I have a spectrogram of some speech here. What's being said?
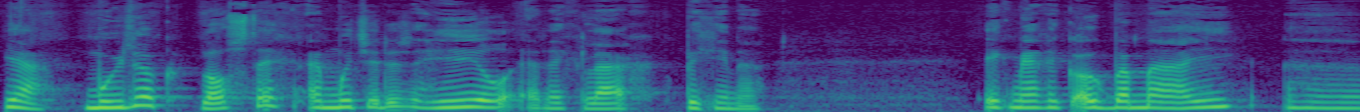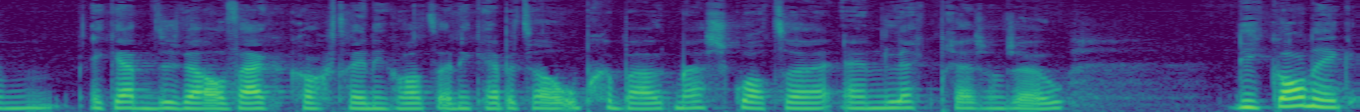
ja, moeilijk, lastig en moet je dus heel erg laag beginnen. Ik merk ook bij mij, um, ik heb dus wel vaker krachttraining gehad en ik heb het wel opgebouwd, maar squatten en legpress en zo, die kan ik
